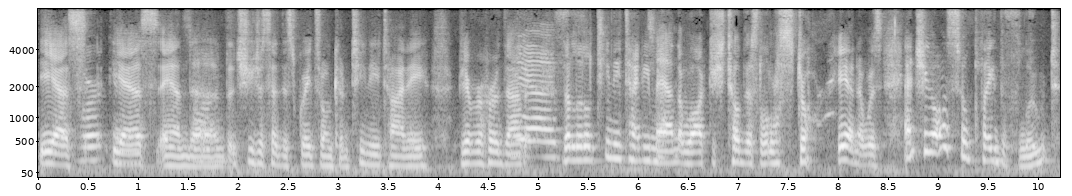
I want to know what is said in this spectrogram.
Yes, work and yes, and uh, she just had this great song called "Teeny Tiny." Have you ever heard that? Yes. The little teeny tiny man that walked. She told this little story, and it was, and she also played the flute.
